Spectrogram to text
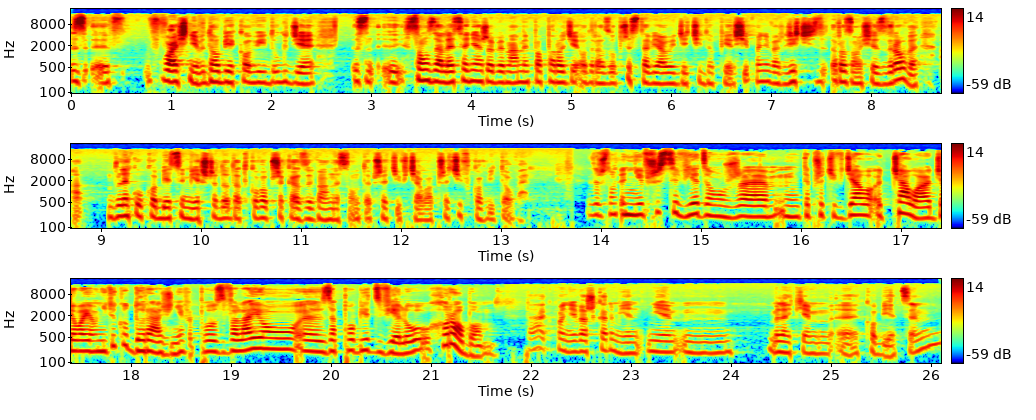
z, właśnie w dobie COVID-u, gdzie z, są zalecenia, żeby mamy po porodzie od razu przystawiały dzieci do piersi, ponieważ dzieci rodzą się zdrowe, a w leku kobiecym jeszcze dodatkowo przekazywane są te przeciwciała przeciwcovidowe. Zresztą nie wszyscy wiedzą, że mm, te przeciwciała działają nie tylko doraźnie, pozwalają e, zapobiec wielu chorobom. Tak, ponieważ karmienie mm, mlekiem e, kobiecym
